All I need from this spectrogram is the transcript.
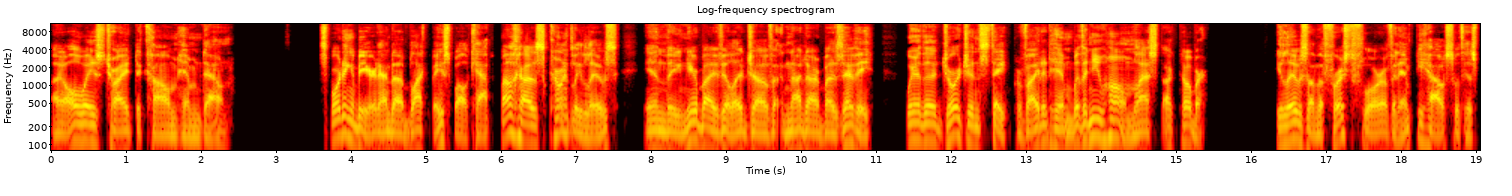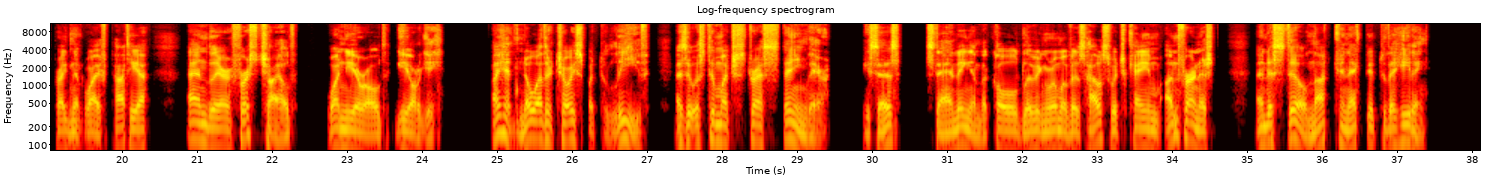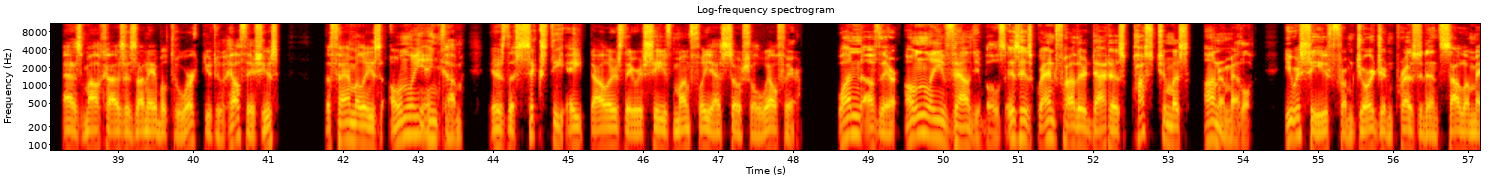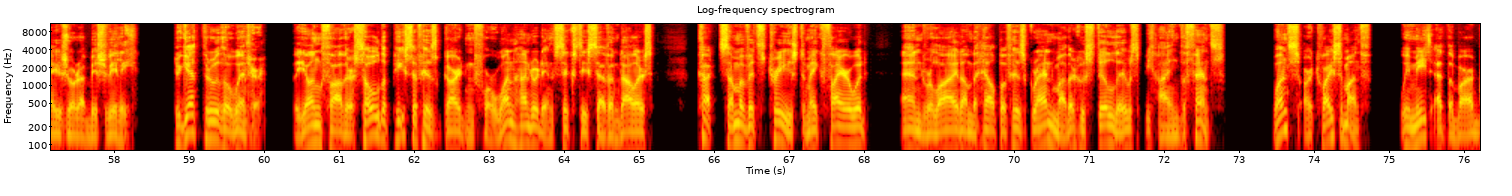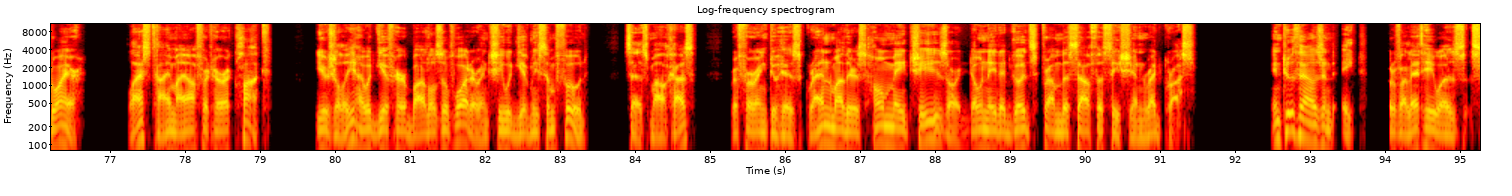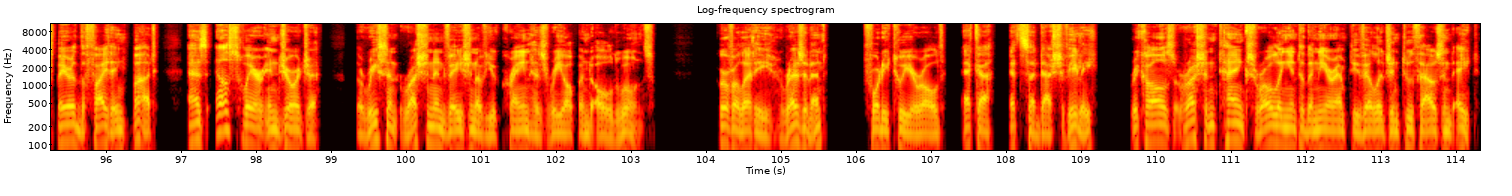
I always tried to calm him down. Sporting a beard and a black baseball cap, Malkhaz currently lives in the nearby village of Nadarbazevi, where the Georgian state provided him with a new home last October. He lives on the first floor of an empty house with his pregnant wife Tatia and their first child, one year old Georgi. I had no other choice but to leave, as it was too much stress staying there, he says, standing in the cold living room of his house, which came unfurnished and is still not connected to the heating. As Malkhaz is unable to work due to health issues, the family's only income is the $68 they receive monthly as social welfare. One of their only valuables is his grandfather Dato's posthumous honor medal he received from Georgian President Salome Zurabishvili. To get through the winter, the young father sold a piece of his garden for $167, cut some of its trees to make firewood, and relied on the help of his grandmother who still lives behind the fence. Once or twice a month, we meet at the barbed wire. Last time I offered her a clock. Usually I would give her bottles of water and she would give me some food, says Malkhaz, referring to his grandmother's homemade cheese or donated goods from the South Ossetian Red Cross. In 2008, Khurvaleti was spared the fighting, but, as elsewhere in Georgia, the recent Russian invasion of Ukraine has reopened old wounds. Khurvaleti resident, 42 year old Eka Etsadashvili, recalls Russian tanks rolling into the near empty village in 2008.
